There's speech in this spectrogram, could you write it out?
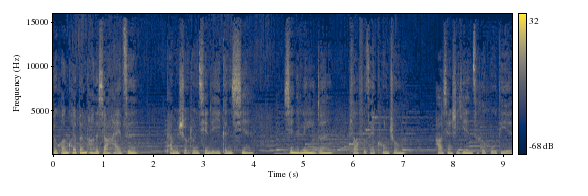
有欢快奔跑的小孩子，他们手中牵着一根线，线的另一端漂浮在空中，好像是燕子和蝴蝶。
